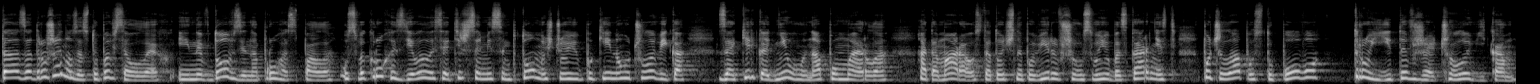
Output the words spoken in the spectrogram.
Та за дружину заступився Олег, і невдовзі напруга спала. У свекрухи з'явилися ті ж самі симптоми, що й у покійного чоловіка. За кілька днів вона померла. А Тамара, остаточно повіривши у свою безкарність, почала поступово труїти вже чоловіка.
